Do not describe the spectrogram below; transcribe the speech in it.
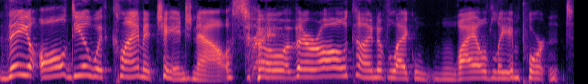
they all deal with climate change now, so Right. they're all kind of like wildly important.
